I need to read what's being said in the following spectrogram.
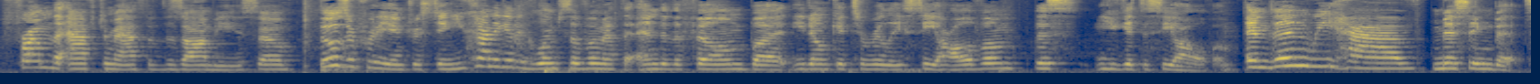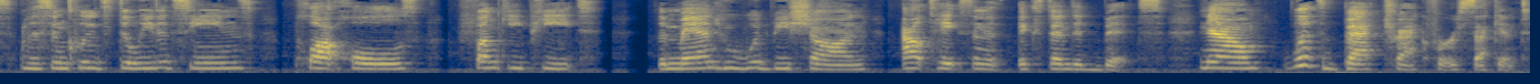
from the aftermath of the zombies. So those are pretty interesting. You kind of get a glimpse of them at the end of the film, but you don't get to really see all of them. This you get to see all of them. And then we have missing bits. This includes deleted scenes, plot holes, Funky Pete, the man who would be Shaun, outtakes and extended bits. Now, let's backtrack for a second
